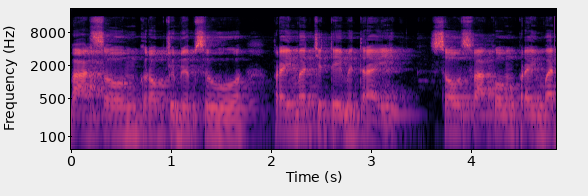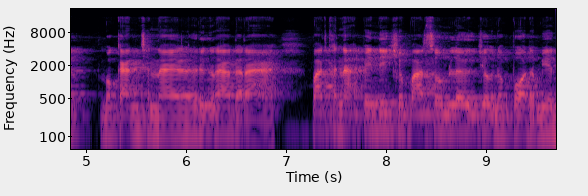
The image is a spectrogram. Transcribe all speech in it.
បាទសូមគោរពជំរាបសួរប្រិមិត្តជាទីមេត្រីសូមស្វាគមន៍ប្រិមិត្តមកកាន់ Channel រឿងរ៉ាវតារា បាទគណៈពេលនេះខ្ញុំបាទសូមលើកយកនូវព័ត៌មាន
